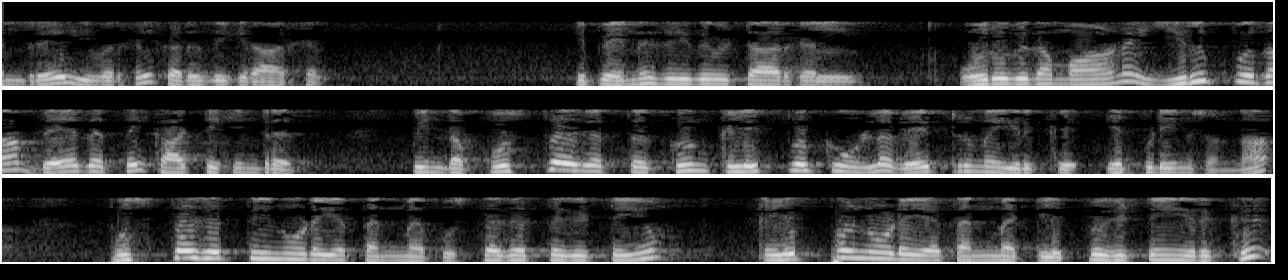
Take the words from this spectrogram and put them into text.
என்றே இவர்கள் கருதுகிறார்கள். இப்ப என்ன செய்து விட்டார்கள்? ஒரு விதமான இருப்பு தான் பேதத்தை காட்டுகின்றது. இந்த புஸ்தகத்துக்கும் கிளிப்புக்கும் உள்ள வேற்றுமை இருக்கு. எப்படின்னு சொன்னா புஸ்தகத்தினுடைய தன்மை புஸ்தகத்துக்கிட்டையும் கிளிப்பினுடைய தன்மை கிளிப்புகிட்டையும் இருக்கு.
